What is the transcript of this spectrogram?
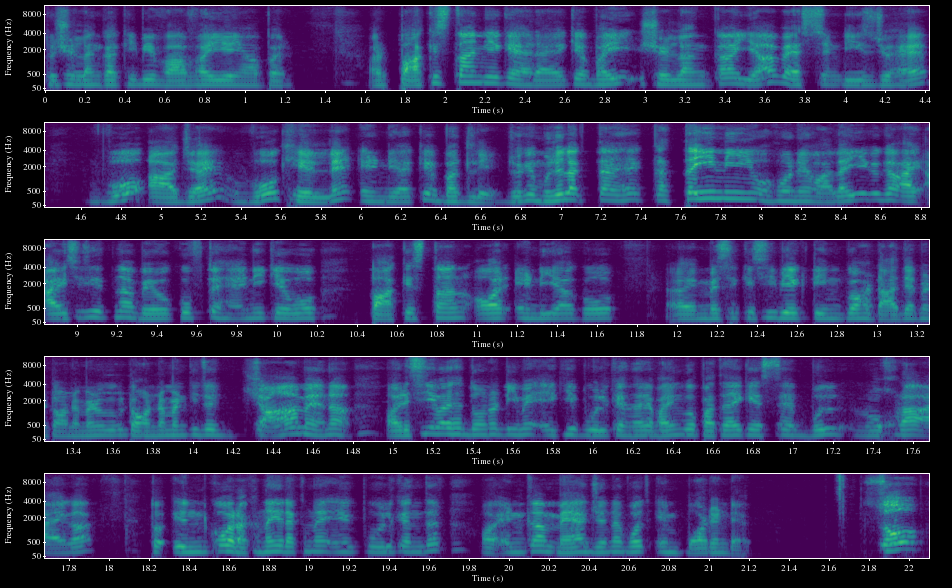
तो श्रीलंका की भी वाह वाही है यहाँ पर। और पाकिस्तान ये कह रहा है कि भाई, श्रीलंका या वेस्ट इंडीज जो है, वो आ जाए, वो खेल लें इंडिया के बदले, जो कि मुझे लगता है कतई नहीं होने वाला है। क्योंकि आईसीसी इतना बेवकूफ़ तो है नहीं कि वो पाकिस्तान और इंडिया को में से किसी भी एक टीम को हटा दे अपने टूर्नामेंट में टूर्नामेंट की जो जाम है ना, और इसी वजह से दोनों टीमें एक ही पूल के अंदर भाई को पता है कि इससे बुल रोखड़ा आएगा। तो इनको रखना ही रखना है एक पूल के अंदर और इनका मैच जो है बहुत इंपॉर्टेंट है। सो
